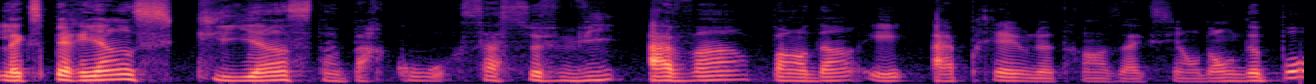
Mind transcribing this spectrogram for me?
l'expérience client, c'est un parcours. Ça se vit avant, pendant et après une transaction. Donc, ne pas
